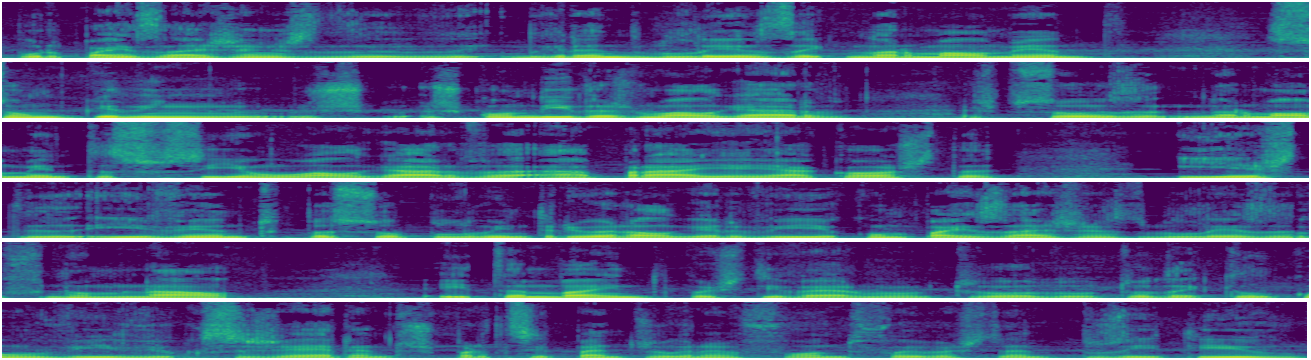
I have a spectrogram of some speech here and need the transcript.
por paisagens de, de, grande beleza que normalmente são um bocadinho escondidas no Algarve. As pessoas normalmente associam o Algarve à praia e à costa e este evento passou pelo interior algarvia com paisagens de beleza fenomenal e também depois tiveram todo, todo aquele convívio que se gera entre os participantes do Gran Fundo foi bastante positivo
